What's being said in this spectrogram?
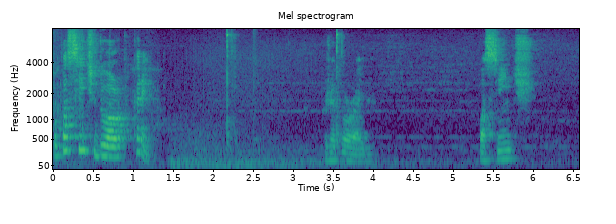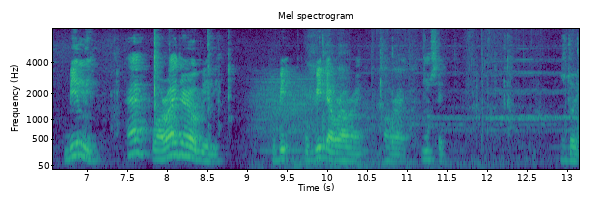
O paciente do... Peraí. Projeto Rider. Paciente. Billy. É, o Rider é o Billy. O, Bi o Billy é o Rider. Não sei. Os dois.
